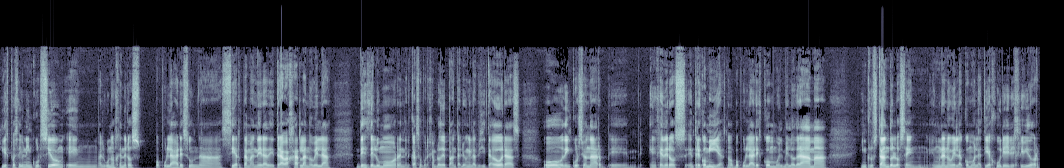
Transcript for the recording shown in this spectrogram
y después hay una incursión en algunos géneros populares, una cierta manera de trabajar la novela desde el humor, en el caso por ejemplo de Pantaleón y las visitadoras, o de incursionar eh, en géneros entre comillas, ¿no? populares como el melodrama, incrustándolos en, en una novela como La tía Julia y el escribidor.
